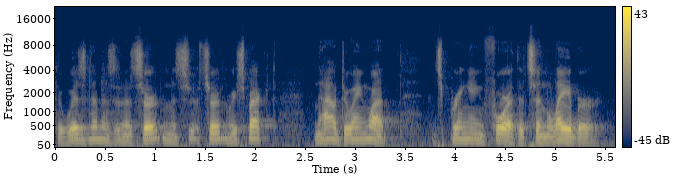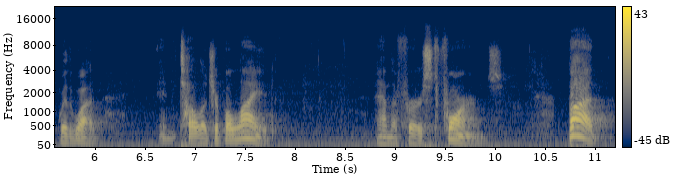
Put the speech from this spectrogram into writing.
The wisdom is in a certain, a certain respect now doing what? It's bringing forth. It's in labor with what? Intelligible light and the first forms. But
